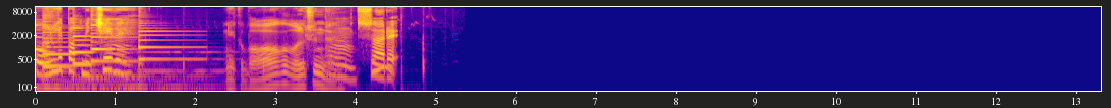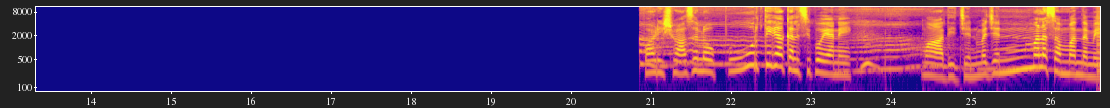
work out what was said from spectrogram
ఫోన్లే పాపం ఇచ్చేవే. నీకు బాగా తెలిసిందే సరే. వాడి శ్వాసలో పూర్తిగా కలిసిపోయానే. మాది జన్మ జన్మల సంబంధమే.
